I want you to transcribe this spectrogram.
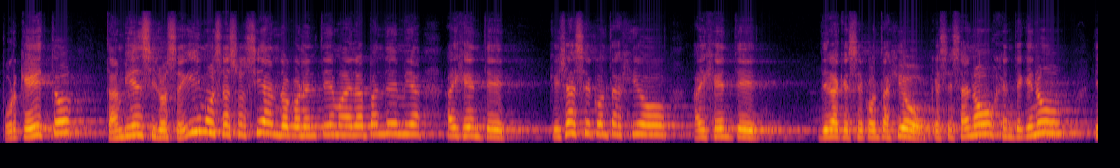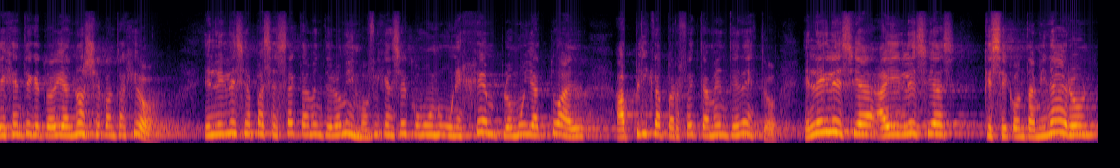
Porque esto también si lo seguimos asociando con el tema de la pandemia, hay gente que ya se contagió, hay gente de la que se contagió que se sanó, gente que no, y hay gente que todavía no se contagió. En la iglesia pasa exactamente lo mismo. Fíjense como un, ejemplo muy actual aplica perfectamente en esto. En la iglesia hay iglesias que se contaminaron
